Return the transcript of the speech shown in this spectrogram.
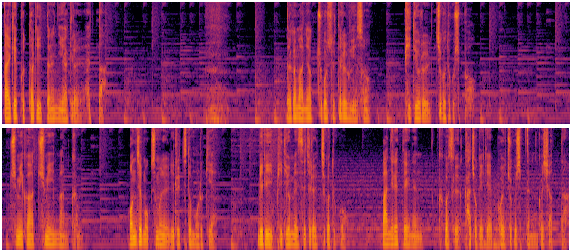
나에게 부탁이 있다는 이야기를 했다. 음, 내가 만약 죽었을 때를 위해서 비디오를 찍어두고 싶어. 취미가 취미인 만큼 언제 목숨을 잃을지도 모르기에 미리 비디오 메시지를 찍어두고 만일의 때에는 그것을 가족에게 보여주고 싶다는 것이었다.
